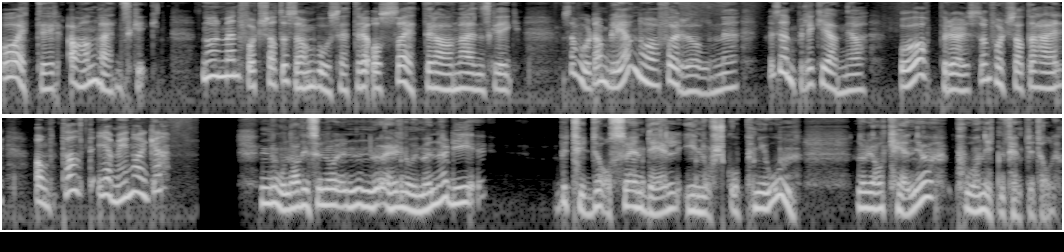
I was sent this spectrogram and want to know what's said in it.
og etter annen verdenskrig. Nordmenn fortsatte som bosettere også etter annen verdenskrig, så hvordan ble nå forholdene for eksempel i Kenya og opprør som fortsatte her, omtalt hjemme i Norge? Noen av disse nordmennene de betydde også en del i norsk opinion når det gjaldt Kenya på 1950-tallet.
